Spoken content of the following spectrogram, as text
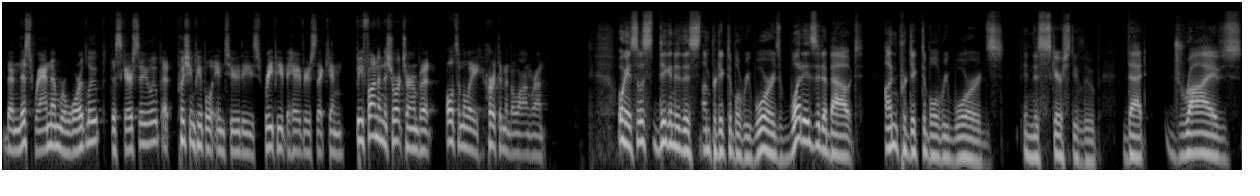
than this random reward loop, the scarcity loop, at pushing people into these repeat behaviors that can be fun in the short term, but ultimately hurt them in the long run. Okay, so let's dig into this unpredictable rewards. What is it about unpredictable rewards in this scarcity loop that drives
